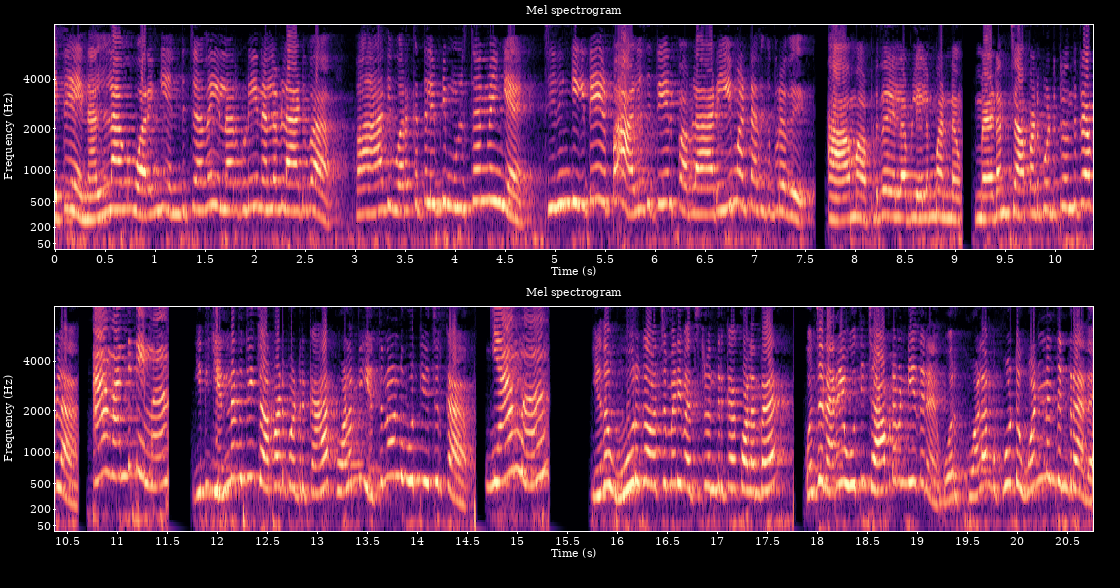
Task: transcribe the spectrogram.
எதே நல்லா அவ உறங்கி எந்திரிச்சாதான் எல்லாரும் கூடயும் நல்லா விளையாடுவா. பாதி உறக்கத்துல இப்படி முழிச்சான்னு வைங்க. சிரிங்கிக்கிட்டே இருப்பா அழுதுட்டே இருப்பா. விளையாடவே மாட்டா அதுக்கு பிறகு. ஆமா அப்படிதான் எல்லா பிள்ளைகளும் பண்ணோம். மேடம் சாப்பாடு போட்டுட்டு வந்துட்டாப்ல? இது என்னது நீ சாப்பாடு போட்டிருக்கா? குழம்பு எத்தனை ஊத்தி வச்சிருக்கா? ஏதோ ஊறுகாய் வச்ச மாதிரி வச்சுட்டு வந்திருக்கா குழம்ப? கொஞ்சம் நிறைய ஊத்தி சாப்பிட வேண்டியதுனே. ஒரு குழம்பு கூட்டு ஒண்ணு தின்றாத.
